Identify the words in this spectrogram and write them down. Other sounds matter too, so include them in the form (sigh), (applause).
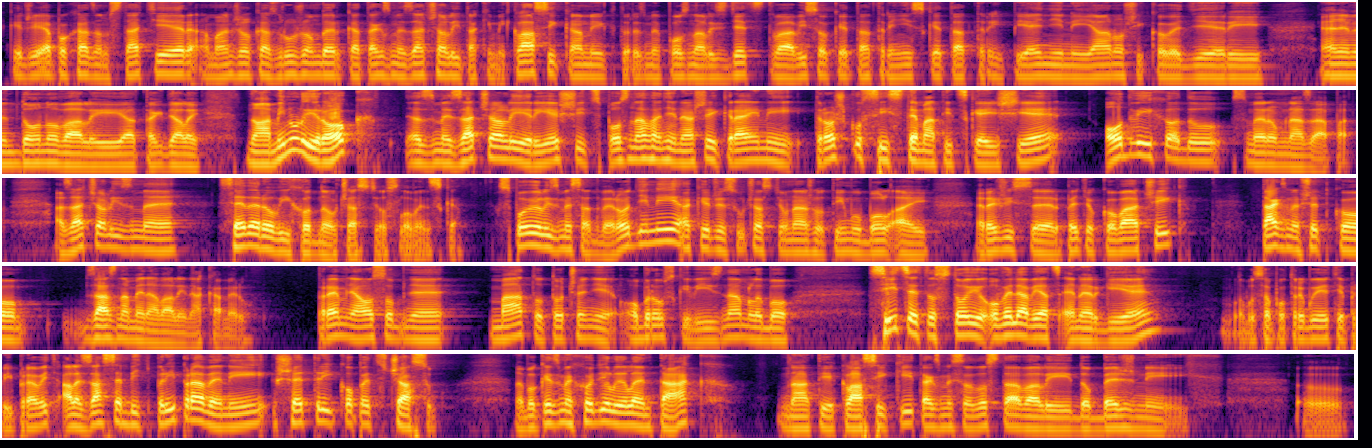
keďže ja pochádzam z Tatier a manželka z Ružomberka, tak sme začali takými klasikami, ktoré sme poznali z detstva, Vysoké Tatry, Nízke Tatry, Pieniny, Janošikové diery, ja neviem, Donovali a tak ďalej. No a minulý rok sme začali riešiť spoznávanie našej krajiny trošku systematickejšie od východu smerom na západ. A začali sme severovýchodnou časťou Slovenska. Spojili sme sa dve rodiny a keďže súčasťou nášho týmu bol aj režisér Peťo Kováčik, tak sme všetko zaznamenávali na kameru. Pre mňa osobne má to točenie obrovský význam, lebo síce to stojí oveľa viac energie, lebo sa potrebujete pripraviť, ale zase byť pripravený šetrí kopec času. Lebo keď sme chodili len tak na tie klasiky, tak sme sa dostávali do bežných e,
